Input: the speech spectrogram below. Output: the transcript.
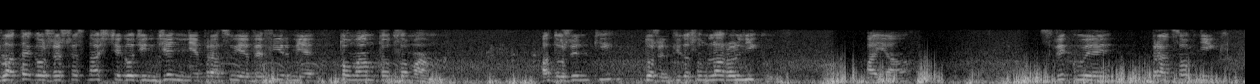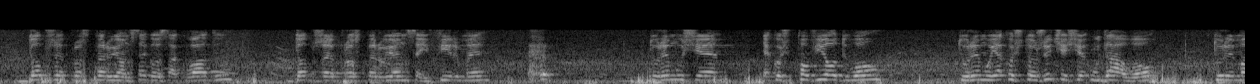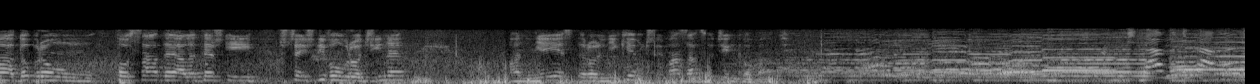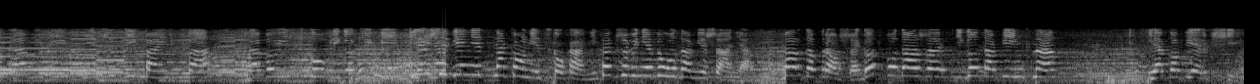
dlatego, że 16 godzin dziennie pracuję we firmie, to mam to, co mam. A dożynki? Dożynki to są dla rolników. A ja, zwykły pracownik dobrze prosperującego zakładu, dobrze prosperującej firmy, któremu się jakoś powiodło, któremu jakoś to życie się udało, który ma dobrą posadę, ale też i szczęśliwą rodzinę, a nie jest rolnikiem, czy ma za co dziękować? Witamy, witamy. Witamy pięknie wszystkich Państwa na boisku w Ligowie Pięknej. Pierwszy wieniec na koniec, kochani, tak żeby nie było zamieszania. Bardzo proszę, gospodarze, Ligota Piękna jako pierwsi.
